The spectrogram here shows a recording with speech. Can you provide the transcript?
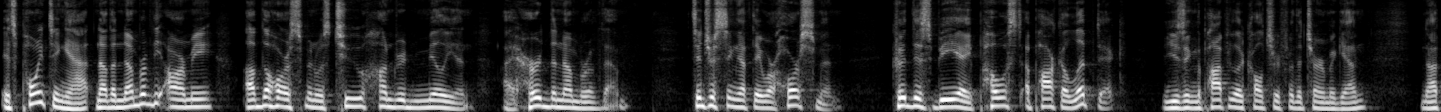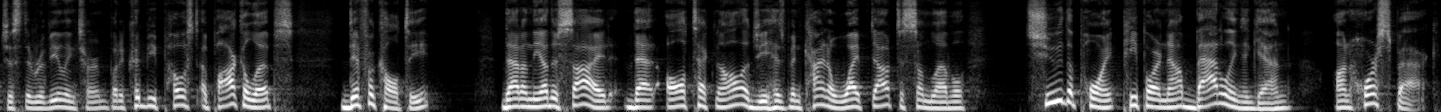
it's pointing at. Now, the number of the army of the horsemen was 200 million. I heard the number of them. It's interesting that they were horsemen. Could this be a post apocalyptic, using the popular culture for the term again, not just the revealing term, but it could be post apocalypse difficulty that on the other side, that all technology has been kind of wiped out to some level to the point people are now battling again on horseback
